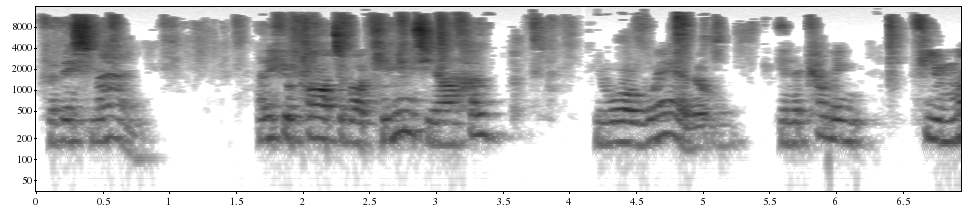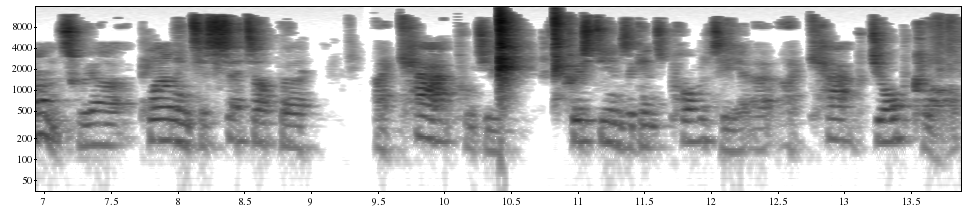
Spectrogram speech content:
for this man. And if you're part of our community, I hope you are aware that in the coming few months we are planning to set up a, a CAP, which is Christians Against Poverty, a, a CAP job club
